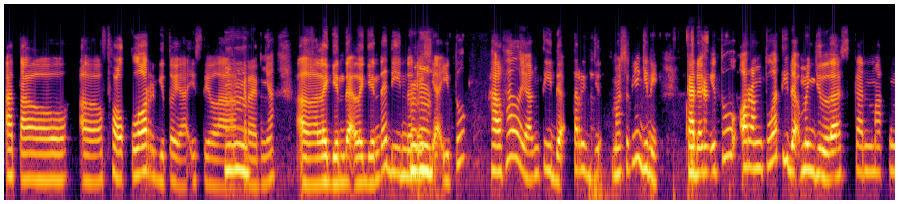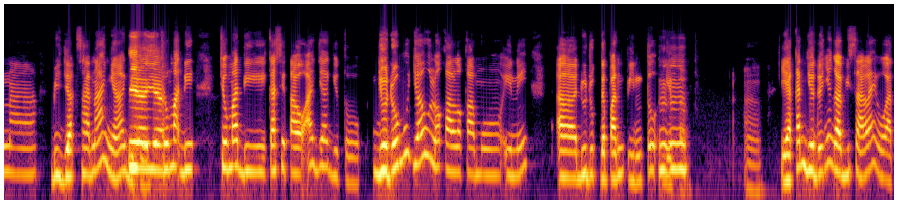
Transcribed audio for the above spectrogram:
atau eh, folklore gitu ya istilah Mm-mm. kerennya eh, legenda-legenda di Indonesia itu hal-hal yang tidak terje maksudnya gini kadang itu orang tua tidak menjelaskan makna bijaksananya gitu Iya, iya. cuma di cuma dikasih tahu aja gitu jodohmu jauh loh kalau kamu ini eh, duduk depan pintu Mm-mm. gitu Eh, ya kan jodohnya nggak bisa lewat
